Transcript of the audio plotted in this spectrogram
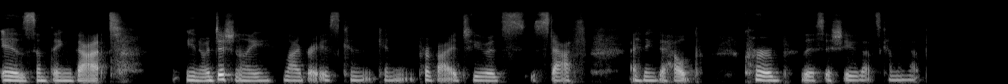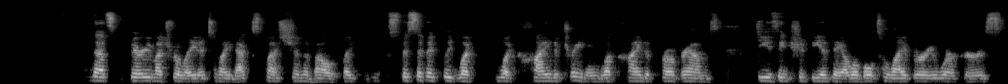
is something that you know additionally libraries can can provide to its staff i think to help curb this issue that's coming up that's very much related to my next question about like specifically what what kind of training what kind of programs do you think should be available to library workers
